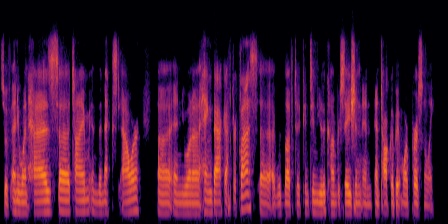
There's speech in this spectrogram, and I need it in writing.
So if anyone has uh, time in the next hour uh, and you want to hang back after class, uh, I would love to continue the conversation and, and talk a bit more personally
